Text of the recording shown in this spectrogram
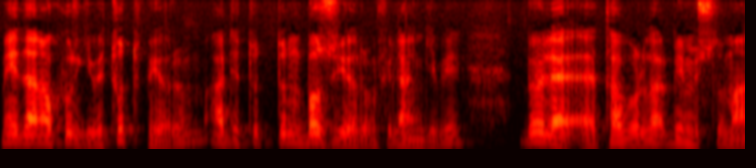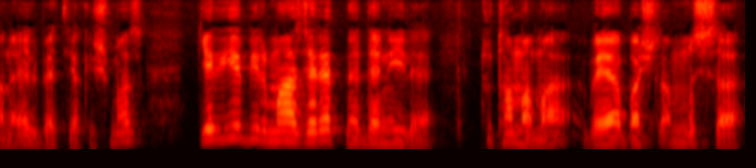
meydan okur gibi tutmuyorum. Hadi tuttum bozuyorum filan gibi. Böyle e, tavırlar bir Müslümana elbet yakışmaz. Geriye bir mazeret nedeniyle tutamama veya başlanmışsa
